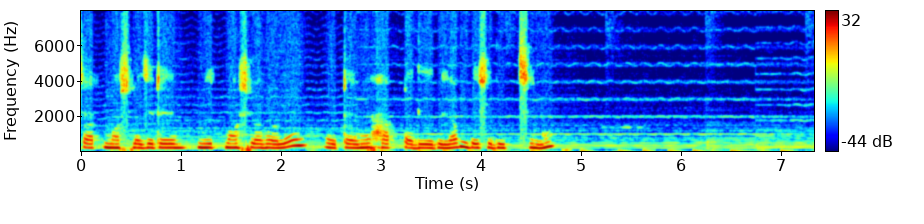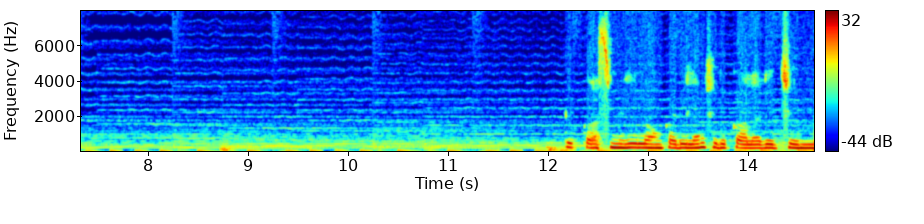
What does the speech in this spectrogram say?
চাট মশলা, যেটা মিট মশলা বলে ওটা আমি হাফটা দিয়ে দিলাম, বেশি দিচ্ছি না। একটু কাশ্মীরি লঙ্কা দিলাম, শুধু কালারের জন্য।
